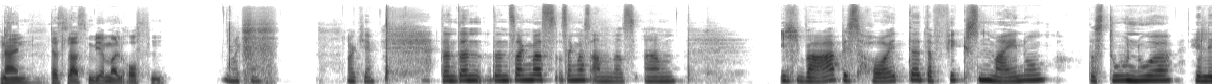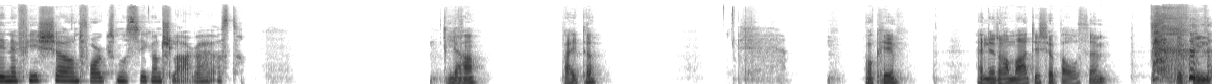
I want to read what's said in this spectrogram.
Nein, das lassen wir mal offen. Okay. Okay. Dann, dann, dann sagen wir es sagen anders. Ähm, ich war bis heute der fixen Meinung, dass du nur Helene Fischer und Volksmusik und Schlager hörst. Ja. Weiter. Okay. Eine dramatische Pause. Wir, bringen,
